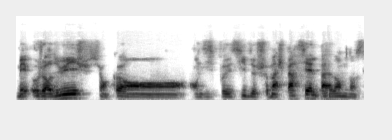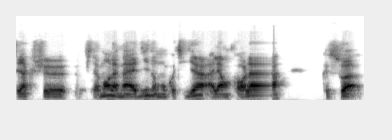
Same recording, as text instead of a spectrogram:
Mais aujourd'hui, je suis encore en, en, dispositif de chômage partiel, par exemple. Donc, c'est-à-dire que je, finalement, la maladie dans mon quotidien, elle est encore là. Que ce soit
